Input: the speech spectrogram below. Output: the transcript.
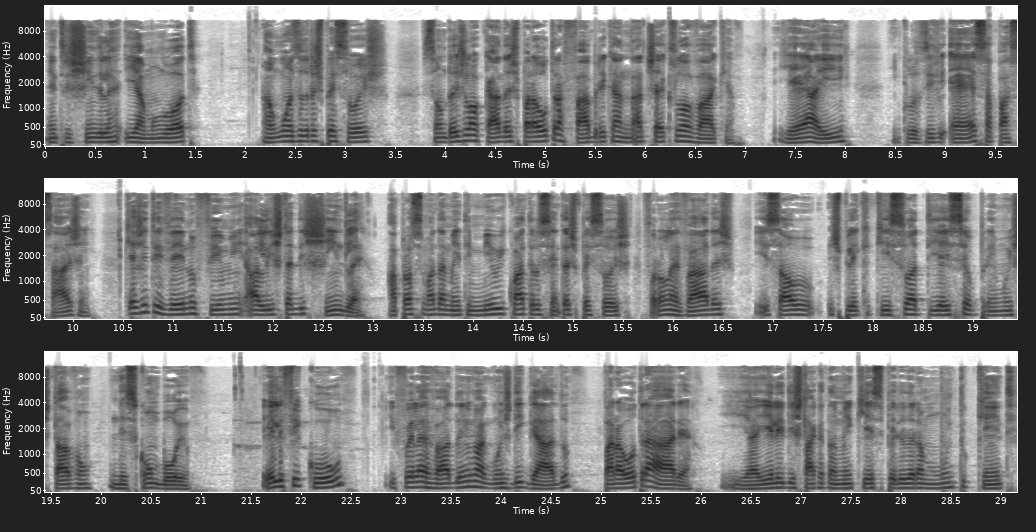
entre Schindler e Amongot, algumas outras pessoas são deslocadas para outra fábrica na Tchecoslováquia. E é aí, inclusive, é essa passagem que a gente vê no filme A Lista de Schindler. Aproximadamente 1.400 pessoas foram levadas e Saul explica que sua tia e seu primo estavam nesse comboio. Ele ficou e foi levado em vagões de gado para outra área. E aí ele destaca também que esse período era muito quente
